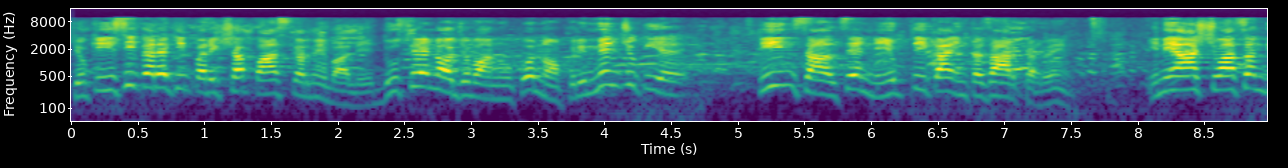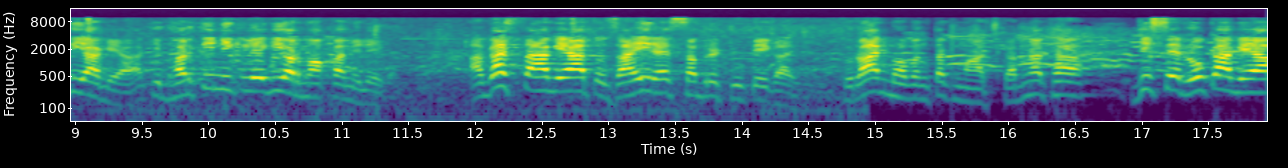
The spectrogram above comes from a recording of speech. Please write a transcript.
क्योंकि इसी तरह की परीक्षा पास करने वाले दूसरे नौजवानों को नौकरी मिल चुकी है। तीन साल से नियुक्ति का इंतज़ार कर रहे हैं। इन्हें आश्वासन दिया गया कि भर्ती निकलेगी और मौका मिलेगा। अगस्त आ गया तो ज़ाहिर है सब्र टूटेगा तो राजभवन तक मार्च करना था, जिससे रोका गया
